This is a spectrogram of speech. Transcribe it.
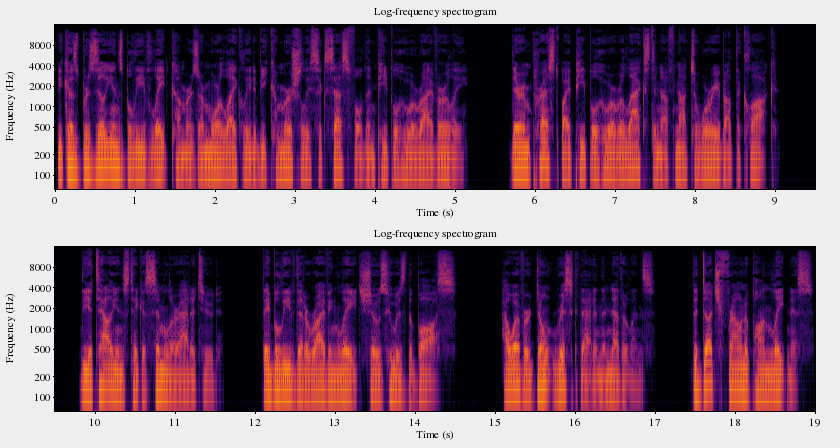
because Brazilians believe latecomers are more likely to be commercially successful than people who arrive early. They're impressed by people who are relaxed enough not to worry about the clock. The Italians take a similar attitude. They believe that arriving late shows who is the boss, However, don't risk that in the Netherlands. The Dutch frown upon lateness,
